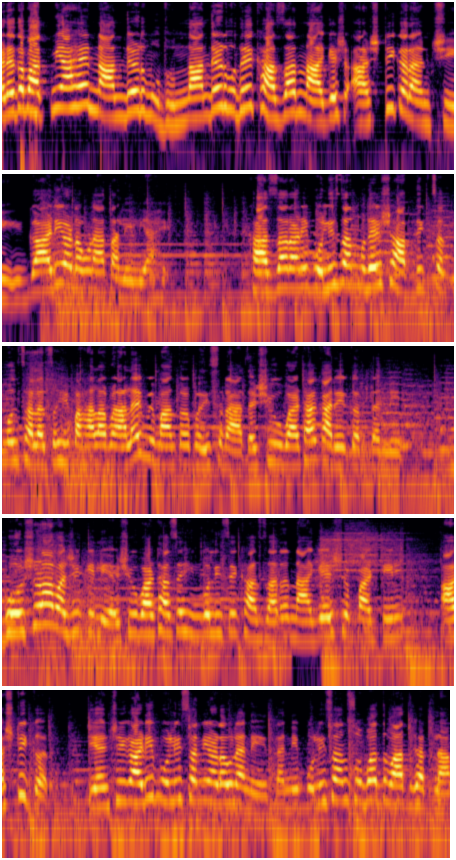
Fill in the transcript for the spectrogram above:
आणि आता बातमी आहे नांदेडमधून. नांदेडमध्ये खासदार नागेश आष्टीकरांची गाडी अडवण्यात आलेली आहे. खासदार आणि पोलिसांमध्ये शाब्दिक चकमक झाल्याचंही पाहायला मिळालंय विमानतळ परिसरात. शिवबाठा कार्यकर्त्यांनी घोषणाबाजी केली आहे. शिवबाठाचे हिंगोलीचे खासदार नागेश पाटील आष्टीकर यांची गाडी पोलिसांनी अडवल्याने त्यांनी पोलिसांसोबत वाद घातला.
